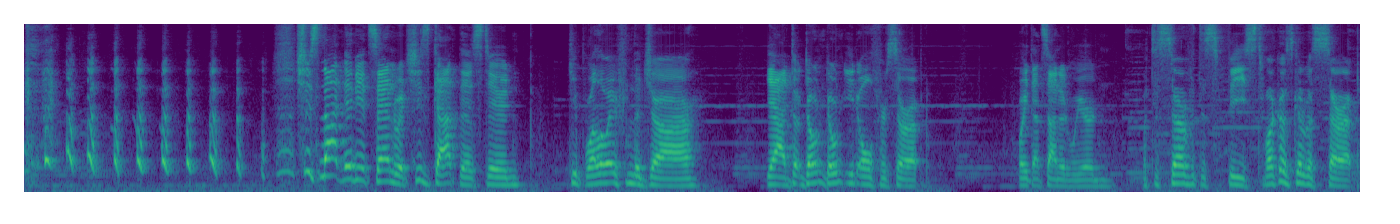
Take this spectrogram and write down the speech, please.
she's not an idiot sandwich. She's got this, dude. Keep well away from the jar. Yeah, don't don't, don't eat Ulfer syrup. Wait, that sounded weird. What to serve at this feast? What goes good with syrup?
